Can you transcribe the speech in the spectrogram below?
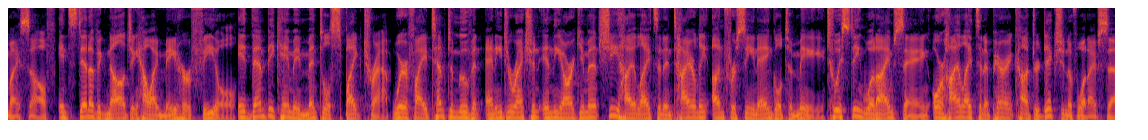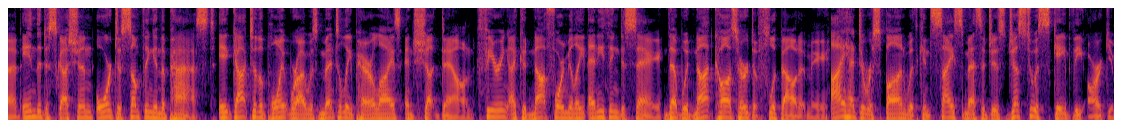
myself instead of acknowledging how I made her feel. It then became a mental spike trap where if I attempt to move in any direction in the argument, she highlights an entirely unforeseen angle to me, twisting what I'm saying or highlights an apparent contradiction of what I've said in the discussion or to something in the past. It got to the point where I was mentally paralyzed and shut down, fearing I could not formulate anything to say that would not cause her to flip out at me. I had to respond with concise messages just to escape the argument.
